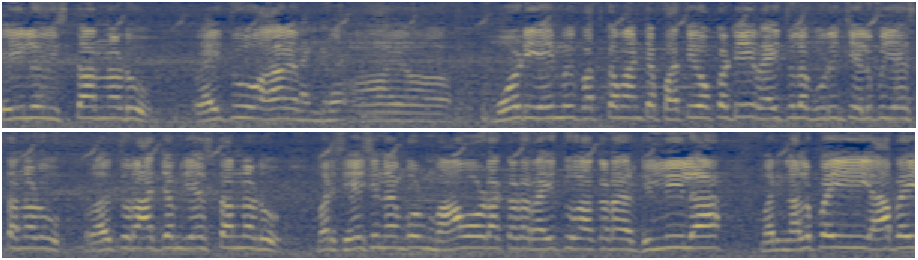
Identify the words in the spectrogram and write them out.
వేలు ఇస్తా అన్నాడు. రైతు మోడీ ఏమి బతుకం అంటే ప్రతి ఒక్కటి రైతుల గురించి ఎలుపు చేస్తున్నాడు రైతు రాజ్యం చేస్తున్నాడు. మరి చేసినప్పుడు మావోడు అక్కడ రైతు అక్కడ ఢిల్లీలో మరి నలభై యాభై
